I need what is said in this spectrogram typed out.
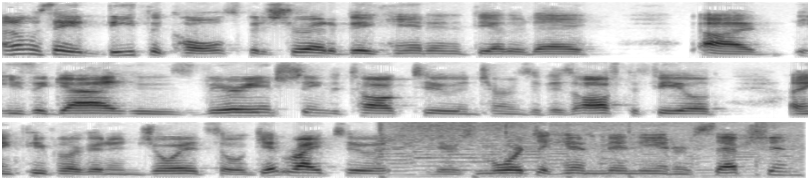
I don't want to say it beat the Colts, but it sure had a big hand in it the other day. Uh, he's a guy who's very interesting to talk to in terms of his off the field. I think people are going to enjoy it. So we'll get right to it. There's more to him than the interception.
